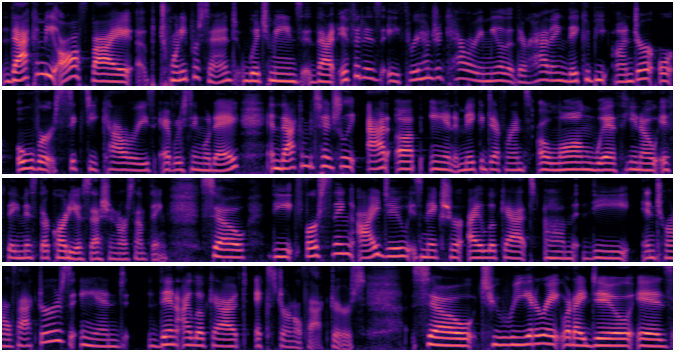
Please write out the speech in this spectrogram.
that can be off by 20%, which means that if it is a 300 calorie meal that they're having, they could be under or over 60 calories every single day. And that can potentially add up and make a difference along with, you know, if they miss their cardio session or something. So the first thing I do is make sure I look at um, the internal factors and then I look at external factors. So, to reiterate, what I do is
